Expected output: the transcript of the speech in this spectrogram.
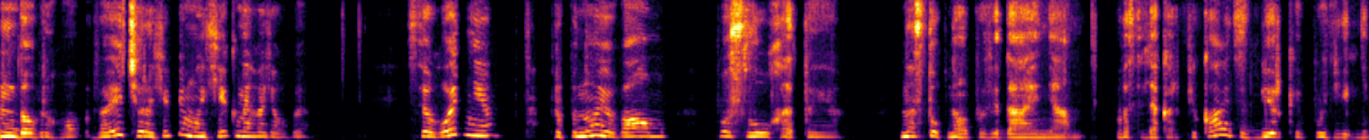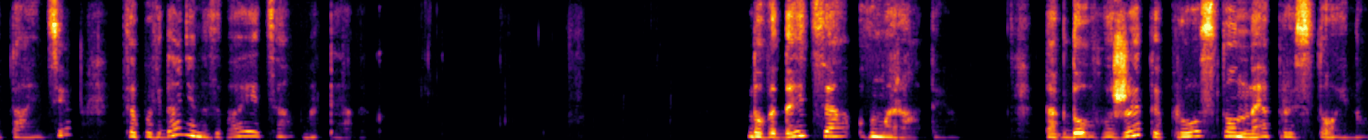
Доброго вечора, любі мої книгальови. Сьогодні пропоную вам послухати наступне оповідання Василя Карпюка зі збірки Повільні танці. Це оповідання називається Метелик. Доведеться вмирати. Так довго жити просто непристойно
